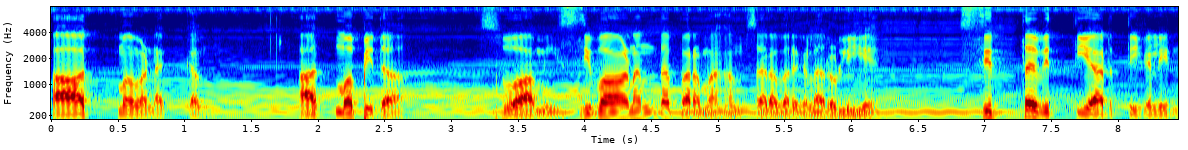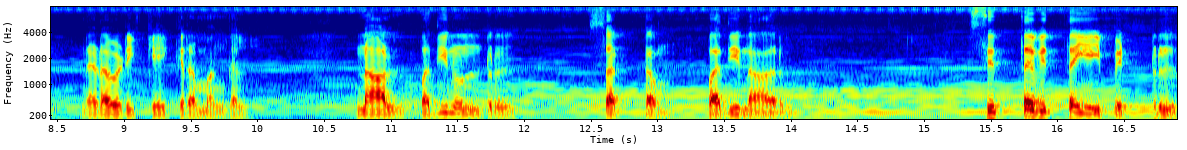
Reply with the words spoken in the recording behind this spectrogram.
ஆத்ம வணக்கம் ஆத்மபிதா சுவாமி சிவானந்த பரமஹம்சர் அவர்கள் அருளிய சித்த வித்தியார்த்திகளின் நடவடிக்கை கிரமங்கள். நாள் பதினொன்று சட்டம் பதினாறு. சித்த வித்தையை பெற்று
